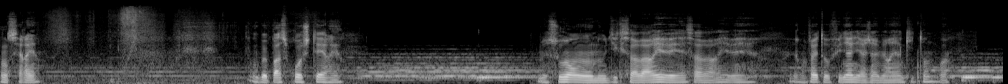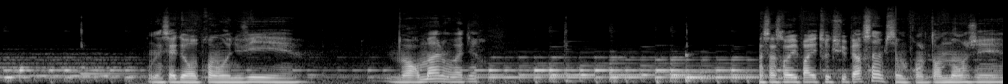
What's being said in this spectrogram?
On sait rien. On peut pas se projeter, rien. Mais souvent, on nous dit que ça va arriver, ça va arriver. En fait, au final, il n'y a jamais rien qui tombe. On essaie de reprendre une vie normale, on va dire. Ça se traduit par des trucs super simples. Si on prend le temps de manger,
